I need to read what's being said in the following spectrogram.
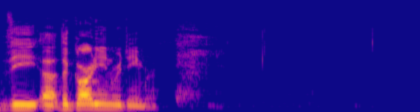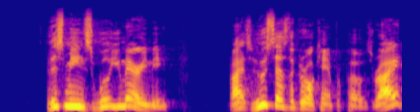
the, uh, the guardian redeemer. This means, Will you marry me? Right? So who says the girl can't propose, right?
